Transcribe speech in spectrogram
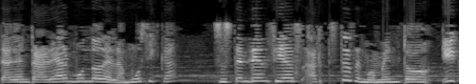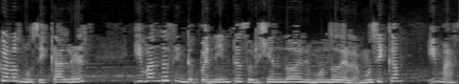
Te adentraré al mundo de la música, sus tendencias, artistas del momento, íconos musicales y bandas independientes surgiendo en el mundo de la música y más.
